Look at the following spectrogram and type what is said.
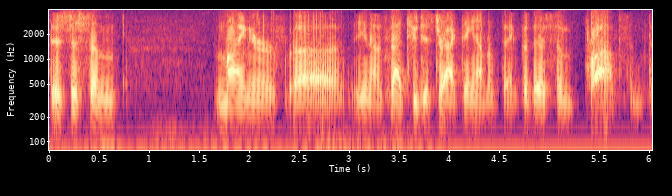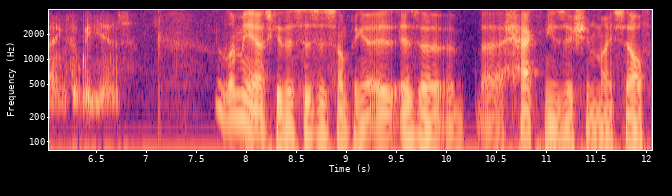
there's just some minor, uh, you know, it's not too distracting, I don't think, but there's some props and things that we use. Let me ask you this. This is something, as a, a hack musician myself,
